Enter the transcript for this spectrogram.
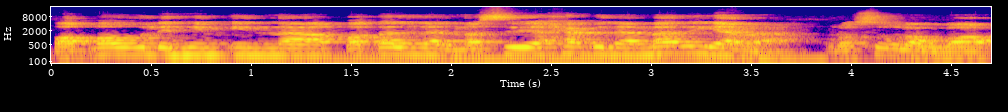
وقولهم إنا قتلنا المسيح ابن مريم رسول الله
